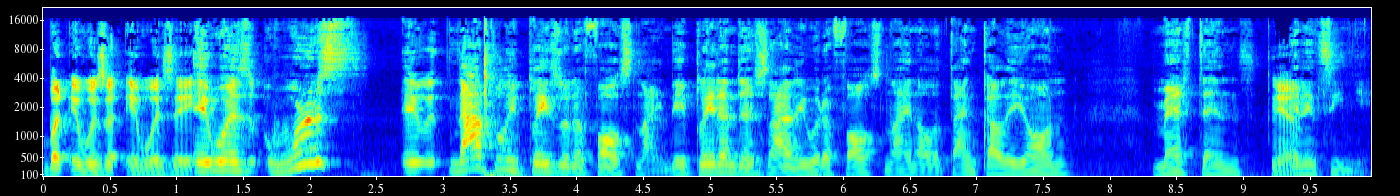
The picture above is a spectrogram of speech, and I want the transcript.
But it was a, it was a It was worse. It was, Napoli plays with a false nine. They played under Sarri with a false nine all the time. Callejon, Mertens, Yeah. and Insigne.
